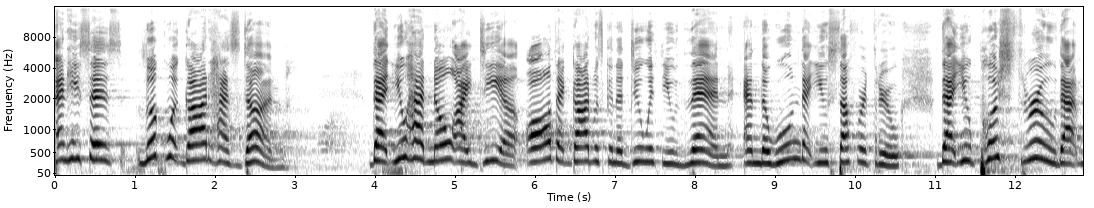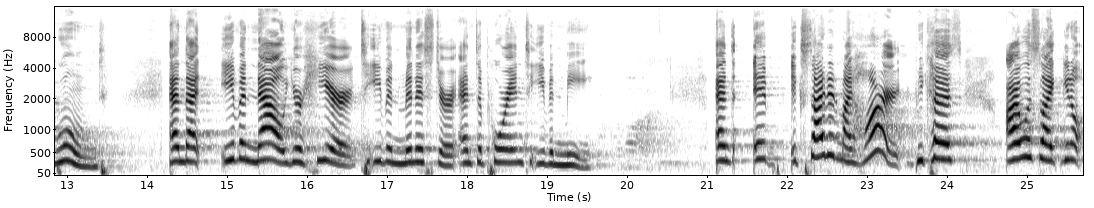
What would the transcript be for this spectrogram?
And he says, Look what God has done that you had no idea all that God was going to do with you then and the wound that you suffered through, that you pushed through that wound, and that even now you're here to even minister and to pour into even me. And it excited my heart because I was like, you know,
